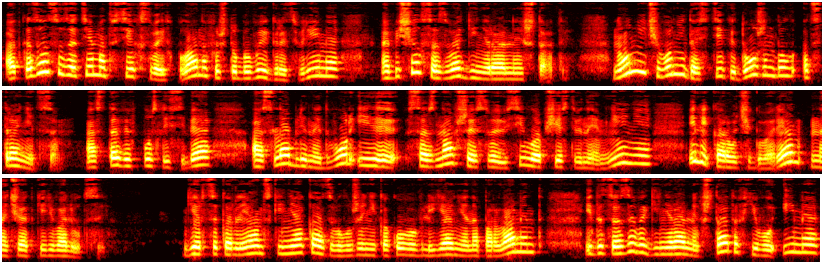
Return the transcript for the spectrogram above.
отказался затем от всех своих планов и, чтобы выиграть время, обещал созвать генеральные штаты. Но он ничего не достиг и должен был отстраниться, оставив после себя ослабленный двор и сознавшее свою силу общественное мнение или, короче говоря, начатки революции. Герцог Орлеанский не оказывал уже никакого влияния на парламент, и до созыва Генеральных Штатов его имя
